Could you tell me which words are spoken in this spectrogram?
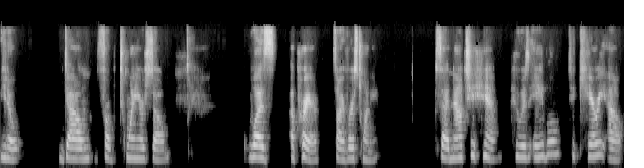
you know, down for 20 or so was a prayer. Sorry, verse 20 said, Now to him who is able to carry out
